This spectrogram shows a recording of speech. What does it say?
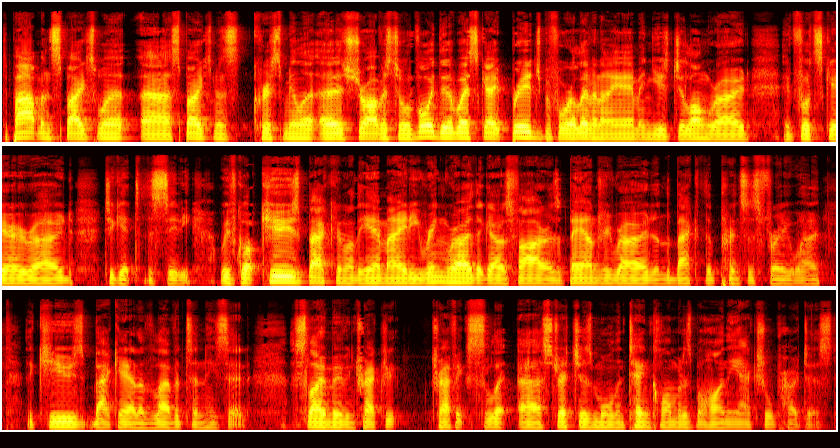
Department spokesman, uh, spokesman Chris Miller urged drivers to avoid the Westgate Bridge before 11am and use Geelong Road and Footscray Road to get to the city. We've got queues back on the M80 Ring Road that go as far as Boundary Road and the back of the Princes Freeway. The queues back out of Laverton, he said. The slow moving traffic traffic uh, stretches more than 10 kilometres behind the actual protest.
